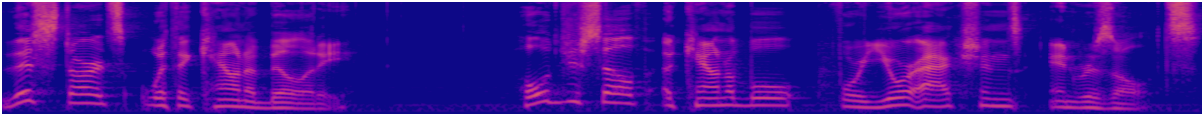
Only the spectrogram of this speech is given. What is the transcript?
This starts with accountability. Hold yourself accountable for your actions and results.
